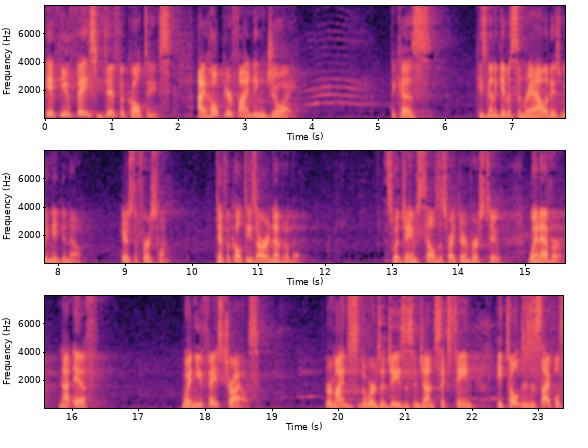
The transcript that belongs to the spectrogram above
if you face difficulties, I hope you're finding joy. Because he's going to give us some realities we need to know. Here's the first one difficulties are inevitable. That's what James tells us right there in verse 2. Whenever, not if, when you face trials, it reminds us of the words of Jesus in John 16 he told his disciples,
